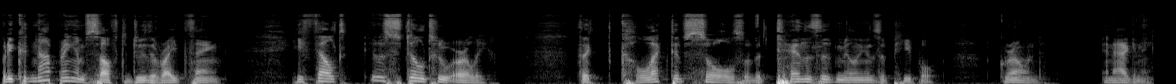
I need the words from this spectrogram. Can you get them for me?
but he could not bring himself to do the right thing. He felt it was still too early. The collective souls of the tens of millions of people groaned in agony.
